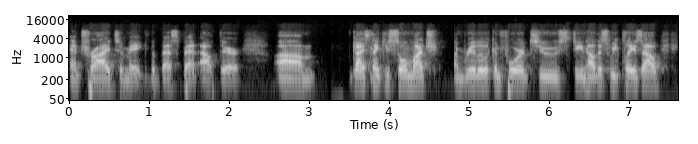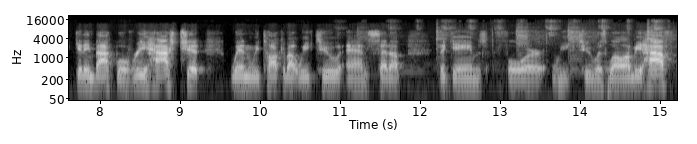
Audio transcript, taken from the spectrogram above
and try to make the best bet out there. Um, guys, thank you so much. I'm really looking forward to seeing how this week plays out. Getting back, we'll rehash it when we talk about week two and set up the games for week two as well. On behalf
